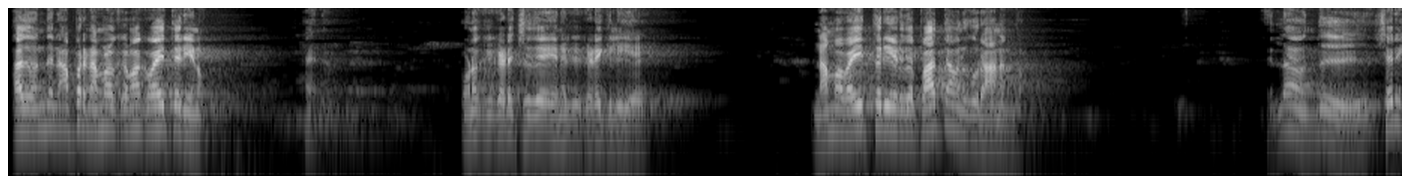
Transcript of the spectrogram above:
அது வந்து அப்புறம் நம்மளுக்கு நமக்கு வய தெரியணும். உனக்கு கிடைச்சதே எனக்கு கிடைக்கலையே. நம்ம வயிற்றுறத பார்த்து அவனுக்கு ஒரு ஆனந்தம். எல்லாம் வந்து சரி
